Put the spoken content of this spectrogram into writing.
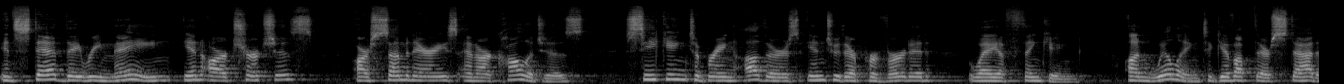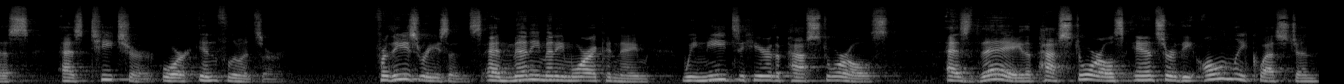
Instead, they remain in our churches, our seminaries, and our colleges, seeking to bring others into their perverted way of thinking, unwilling to give up their status as teacher or influencer. For these reasons, and many, many more I could name, we need to hear the pastorals as they, the pastorals, answer the only question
